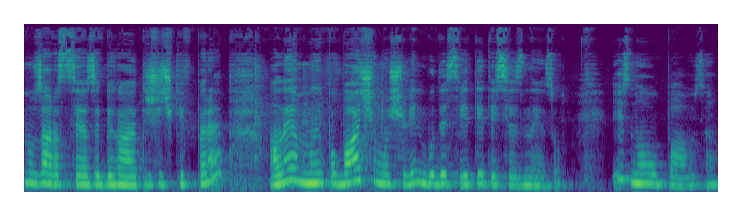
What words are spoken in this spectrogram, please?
ну зараз це я забігаю трішечки вперед, але ми побачимо, що він буде світитися знизу. І знову пауза.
